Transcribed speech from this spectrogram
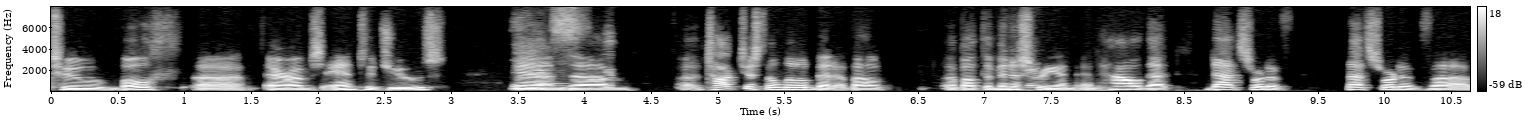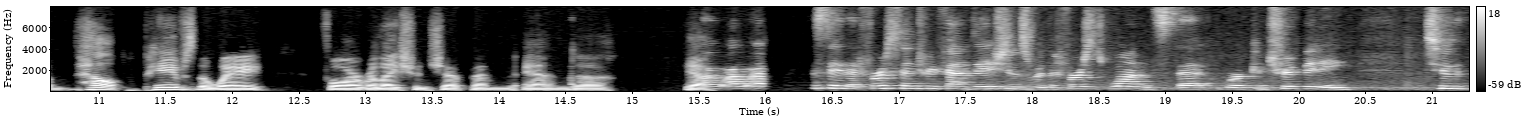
to both uh, Arabs and to Jews. Yes. And um, uh, talk just a little bit about about the ministry and, and how that that sort of that sort of um, help paves the way for relationship and and uh, I, yeah I, I want to say that First Century Foundations were the first ones that were contributing to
